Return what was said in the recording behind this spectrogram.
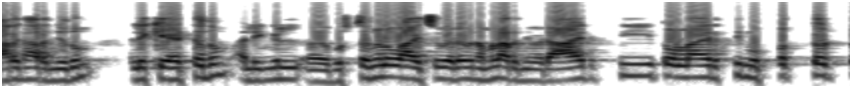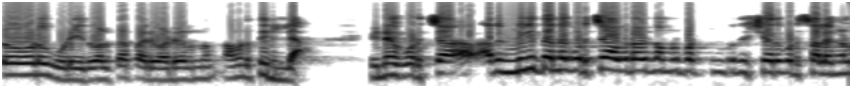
അറിഞ്ഞതും അല്ലെങ്കിൽ കേട്ടതും അല്ലെങ്കിൽ പുസ്തകങ്ങൾ വായിച്ചു വരും നമ്മൾ അറിഞ്ഞു. ഒരു ആയിരത്തി തൊള്ളായിരത്തി മുപ്പത്തെട്ടോട് കൂടി ഇതുപോലത്തെ പരിപാടികളൊന്നും നമ്മുടെ ഇല്ല പിന്നെ കുറച്ച് അതുണ്ടെങ്കിൽ തന്നെ കുറച്ച് അവിടെ നമ്മൾ പെട്ടെന്ന് പ്രതിഷേധ കുറച്ച് സ്ഥലങ്ങൾ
